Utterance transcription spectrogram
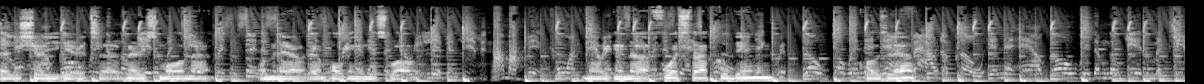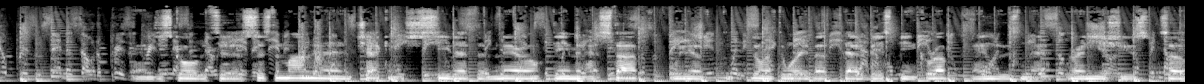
I'll just show you here it's a very small amount of Monero that I'm holding in this wallet. Now we can uh, force stop the daemon, close it out, and just go over to system monitor and check and see that the Monero daemon has stopped. We uh, don't have to worry about the database being corrupt and losing that or any issues. So,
